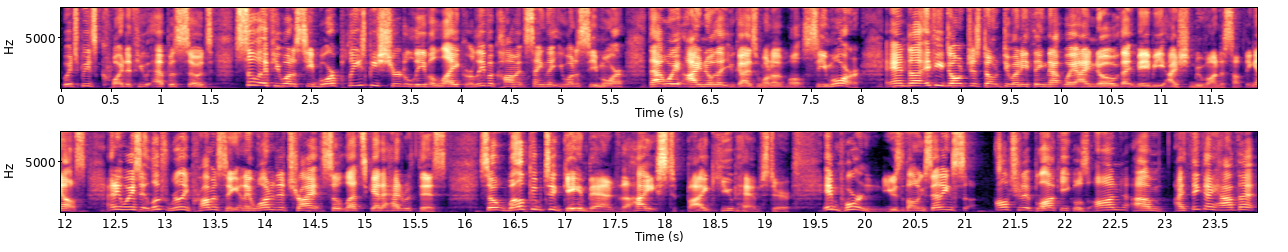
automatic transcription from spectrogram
which means quite a few episodes. So if you want to see more, please be sure to leave a like or leave a comment saying that you want to see more. That way I know that you guys want to, well, see more. And uh, if you don't, just don't do anything. That way I know that maybe I should move on to something else. Anyways, it looked really promising and I wanted to try it, so let's get ahead with this. So welcome to Game Band, The Heist by Cube Hamster. Important, use the following settings alternate block equals on. Um, I think I have that.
